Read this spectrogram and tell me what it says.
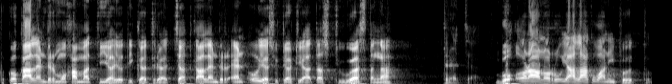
Mergo kalender Muhammadiyah ya tiga derajat, kalender NU ya sudah di atas dua setengah derajat. Mbok ora ana ru'yah lah wani bodoh.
